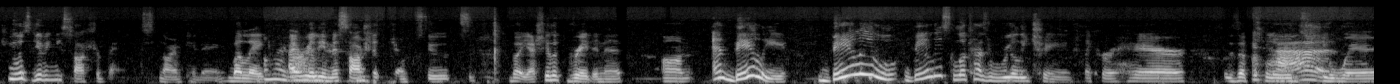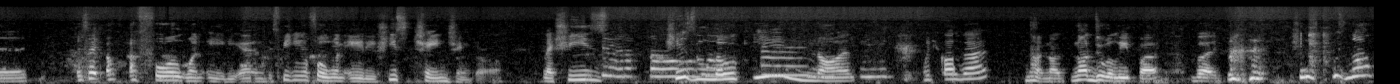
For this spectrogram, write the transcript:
she was giving me Sasha Banks. No, I'm kidding. But like, Oh I really miss Sasha's jumpsuits. But yeah, she looked great in it. Um, and Bayley, Bayley, Bayley's look has really changed. Like her hair, the clothes she wears. It's like a, a full 180. And speaking of full 180, she's changing, girl. Like she's she's low key not what you call that? No, not not Dua Lipa, but she's she's not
